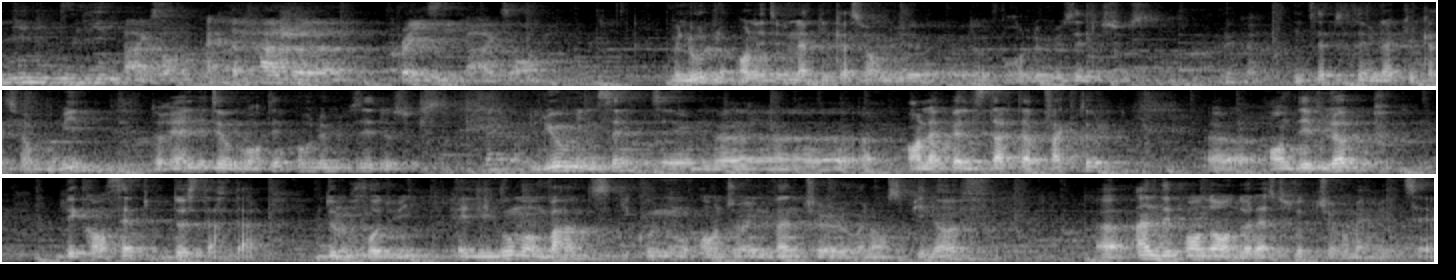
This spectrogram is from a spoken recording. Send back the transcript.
Nin ou Lin, par exemple, Page Crazy, par exemple. Mais nous, on était une application pour le musée de Sousse. INSEP, c'était une application mobile de réalité augmentée pour le musée de Sousse. Lium INSEP, c'est une, euh, on l'appelle Startup Factory. Euh, on développe des concepts de start-up, de produits, et les en base, ils en joint venture ou en spin-off, euh, indépendant de la structure mère INSEP.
